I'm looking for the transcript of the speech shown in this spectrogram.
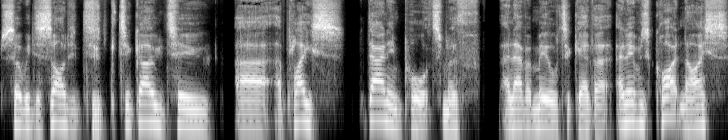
so we decided to to go to uh, a place down in Portsmouth and have a meal together, and it was quite nice.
